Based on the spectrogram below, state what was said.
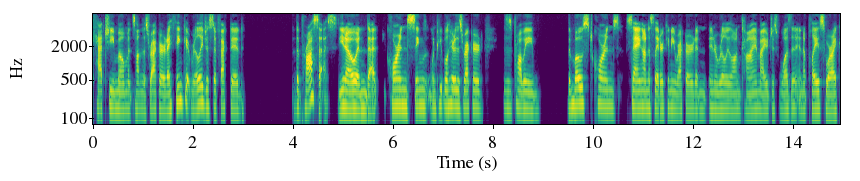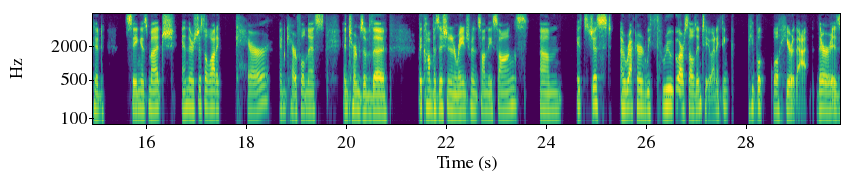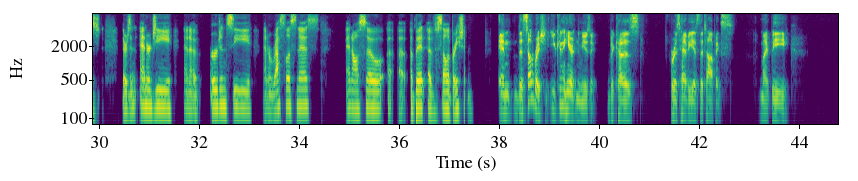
catchy moments on this record. I think it really just affected the process, you know, and that Corin sings when people hear this record, this is probably the most Corin's sang on a Sleater-Kinney record in, in a really long time. I just wasn't in a place where I could sing as much. And there's just a lot of care and carefulness in terms of the the composition and arrangements on these songs. Um, it's just a record we threw ourselves into. And I think people will hear that there is there's an energy and a urgency and a restlessness and also a, a, bit of celebration and the celebration you can hear it in the music because for as heavy as the topics might be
